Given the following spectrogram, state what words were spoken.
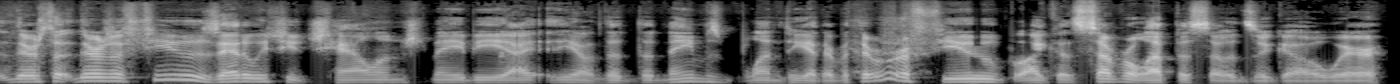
There's a, there's a few Zatoichi challenged. Maybe I you know the the names blend together, but there were a few like uh, several episodes ago where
